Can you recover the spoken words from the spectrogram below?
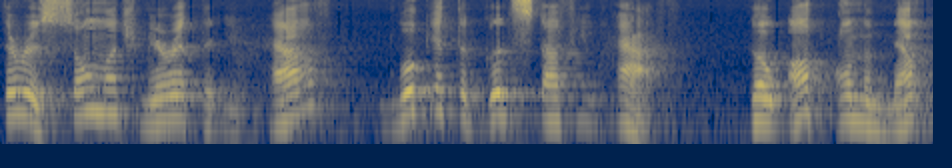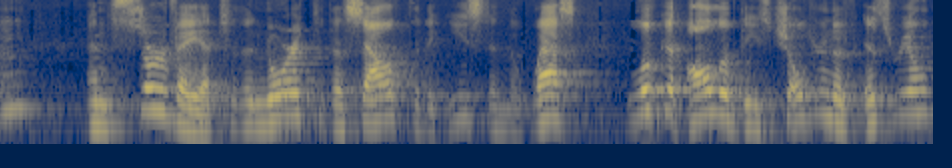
There is so much merit that you have. Look at the good stuff you have. Go up on the mountain and survey it to the north, to the south, to the east, and the west. Look at all of these children of Israel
